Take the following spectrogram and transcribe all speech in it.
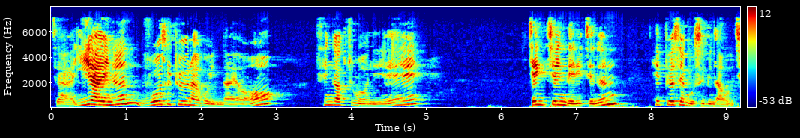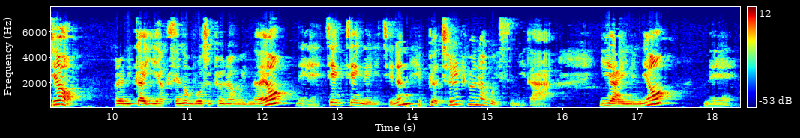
자, 이 아이는 무엇을 표현하고 있나요? 생각주머니에 쨍쨍 내리쬐는 햇볕의 모습이 나오지요? 그러니까 이 학생은 무엇을 표현하고 있나요? 네, 쨍쨍 내리쬐는 햇볕을 표현하고 있습니다. 이 아이는요, 네,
